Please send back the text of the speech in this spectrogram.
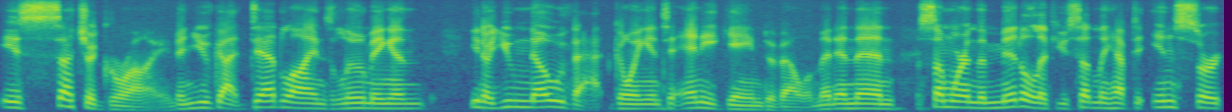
is such a grind. And you've got deadlines looming, and you know you know that going into any game development and then somewhere in the middle if you suddenly have to insert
